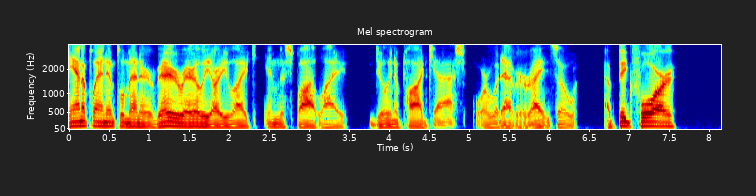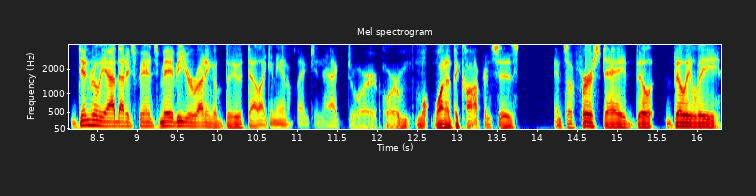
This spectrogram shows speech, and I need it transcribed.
Anaplan implementer, very rarely are you like in the spotlight doing a podcast or whatever, right? And so a big four didn't really have that experience. Maybe you're running a booth at like an Anaplan Connect or or one of the conferences. And so first day, Bill, Billy Lee,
